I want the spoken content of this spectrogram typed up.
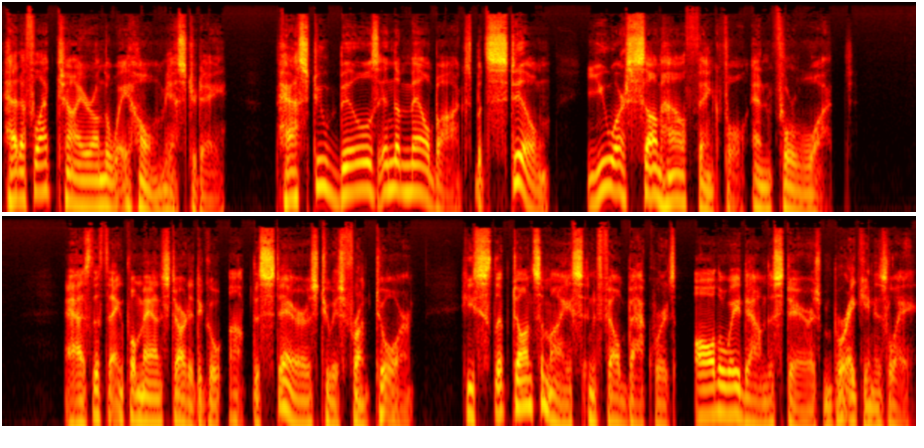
had a flat tire on the way home yesterday, past due bills in the mailbox, but still, you are somehow thankful, and for what? As the thankful man started to go up the stairs to his front door, he slipped on some ice and fell backwards all the way down the stairs, breaking his leg.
